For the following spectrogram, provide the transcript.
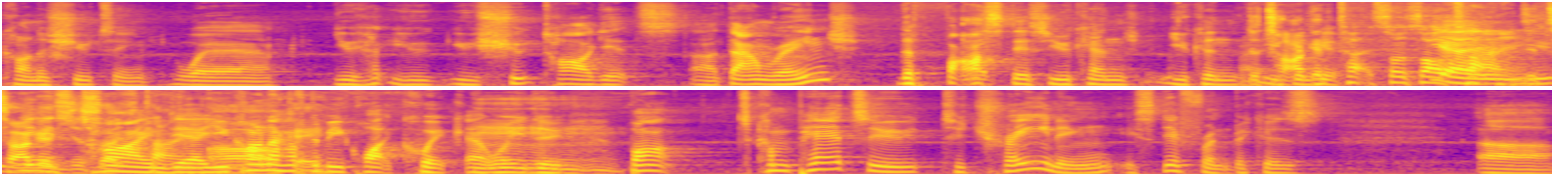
kind of shooting where you you, you shoot targets uh, downrange. The fastest you can you can The you target-. Ti- so it's all yeah, timed. you- The target it's like timed. timed. Yeah, you Oh, kind of have to be quite quick at what you do. Mm-hmm. But compared to to training, it's different because. Uh,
